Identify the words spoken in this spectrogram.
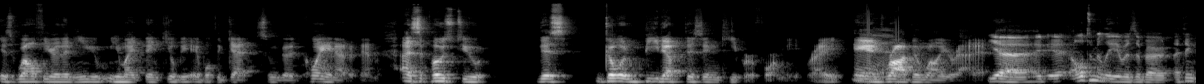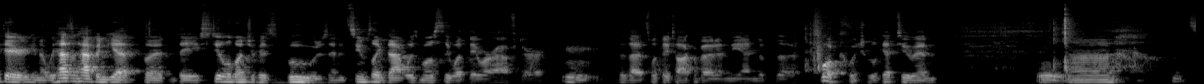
is wealthier than you you might think. You'll be able to get some good coin out of him," as opposed to this go and beat up this innkeeper for me, right? And Yeah. rob him while you're at it. Yeah, it, it- ultimately it was about. I think they're you know it hasn't happened yet, but they steal a bunch of his booze, and it seems like that was mostly what they were after. Mm, That's what they talk about in the end of the book, which we'll get to in mm. Uh, let's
